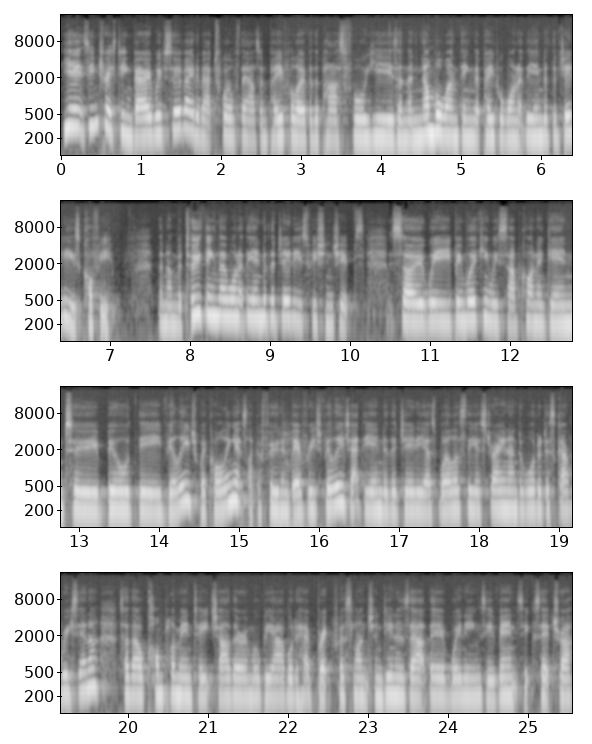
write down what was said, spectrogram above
Yeah, it's interesting, Barry. We've surveyed about 12,000 people over the past four years, and the number one thing that people want at the end of the jetty is coffee. The number two thing they want at the end of the jetty is fish and chips. So we've been working with Subcon again to build the village, we're calling it. It's like a food and beverage village at the end of the jetty as well as the Australian Underwater Discovery Centre. So they'll complement each other and we'll be able to have breakfast, lunch and dinners out there, weddings, events, etc.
